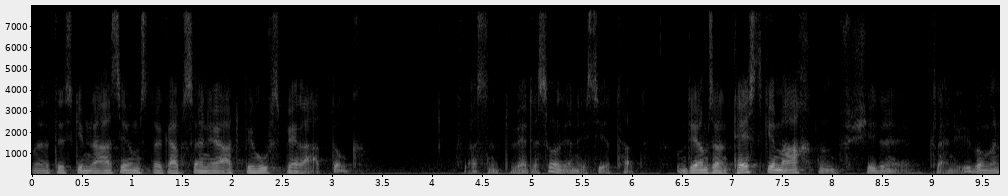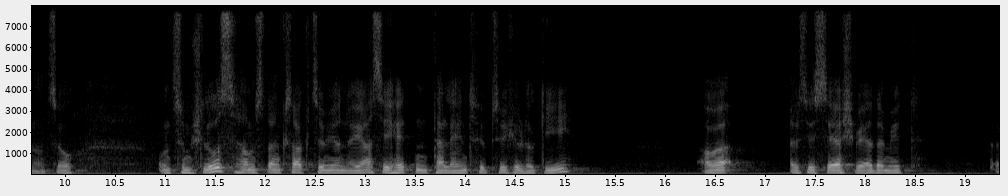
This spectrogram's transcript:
äh, des Gymnasiums, da gab es eine Art Berufsberatung. Ich weiß nicht, wer das organisiert hat. Und die haben so einen Test gemacht und verschiedene kleine Übungen und so. Und zum Schluss haben sie dann gesagt zu mir, naja, sie hätten Talent für Psychologie, aber es ist sehr schwer damit, äh,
